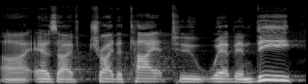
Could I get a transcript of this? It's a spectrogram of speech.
uh, as I've tried to tie it to WebMD,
